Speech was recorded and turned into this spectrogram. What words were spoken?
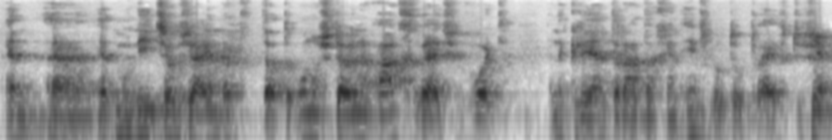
En eh, het moet niet zo zijn dat, dat de ondersteuner aangewezen wordt en de cliëntenraad daar geen invloed op heeft. Dus Ja.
